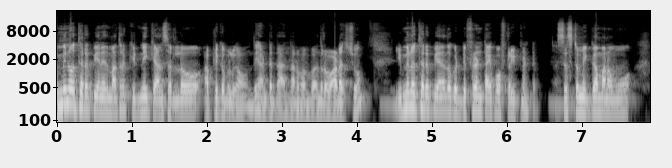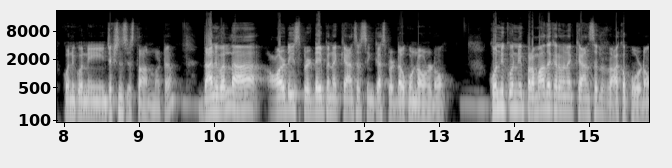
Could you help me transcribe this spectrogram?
ఇమ్యూనోథెరపీ అనేది మాత్రం కిడ్నీ క్యాన్సర్లో అప్లికబుల్గా ఉంది. అంటే దాని మనం అందులో వాడచ్చు. ఇమ్యూనోథెరపీ అనేది ఒక డిఫరెంట్ టైప్ ఆఫ్ ట్రీట్మెంట్ సిస్టమిక్గా మనము కొన్ని కొన్ని ఇంజెక్షన్స్ ఇస్తాం అనమాట దానివల్ల ఆల్రెడీ స్ప్రెడ్ అయిపోయిన క్యాన్సర్స్ ఇంకా స్ప్రెడ్ అవ్వకుండా ఉండడం కొన్ని కొన్ని ప్రమాదకరమైన క్యాన్సర్లు రాకపోవడం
